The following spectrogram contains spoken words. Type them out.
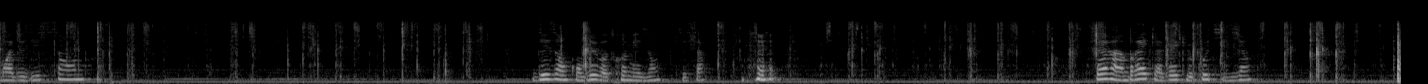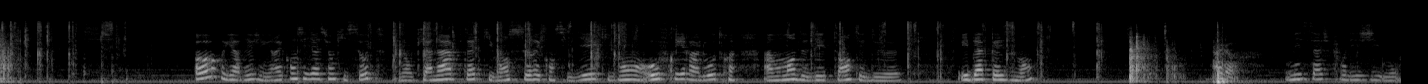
Mois de décembre. Désencombrer votre maison, c'est ça? Faire un break avec le quotidien. Oh, regardez, j'ai une réconciliation qui saute. Donc, il y en a peut-être qui vont se réconcilier, qui vont offrir à l'autre un moment de détente et d'apaisement. Alors, message pour les Gémeaux.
